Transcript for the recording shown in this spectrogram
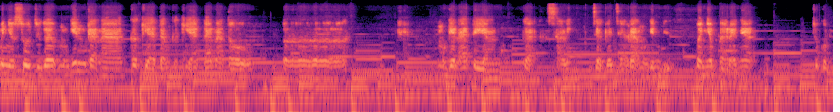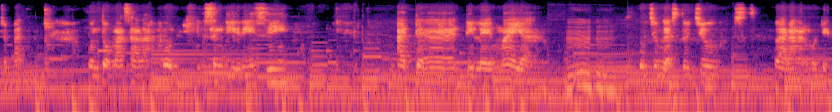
menyusul juga mungkin karena kegiatan-kegiatan atau uh, mungkin ada yang nggak saling jaga jarak mungkin penyebarannya cukup cepat. Untuk masalah mudik sendiri sih ada dilema ya. Setuju nggak setuju larangan mudik?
